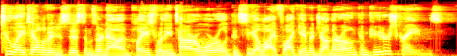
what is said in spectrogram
Two-way television systems are now in place where the entire world could see a lifelike image on their own computer screens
